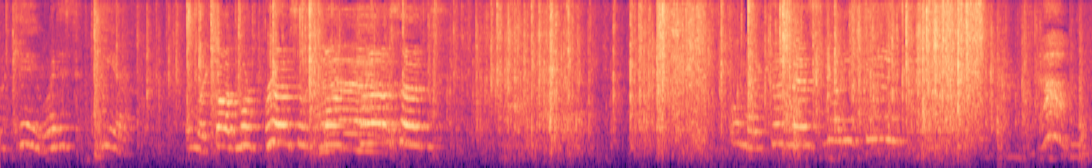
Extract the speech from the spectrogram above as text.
Okay, what is here? My god, more presents, more Ah. presents. Oh my goodness, what is this?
